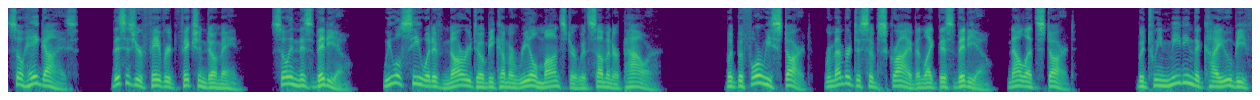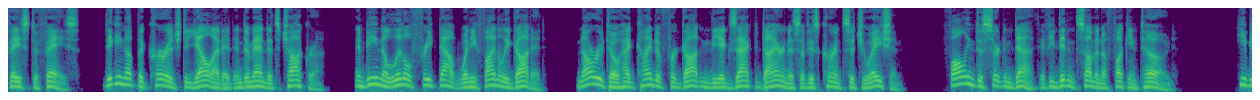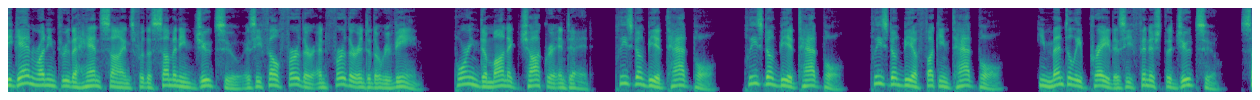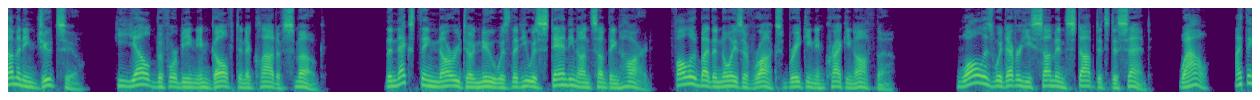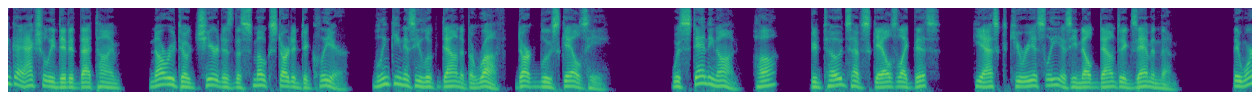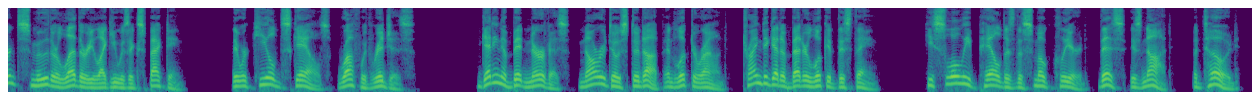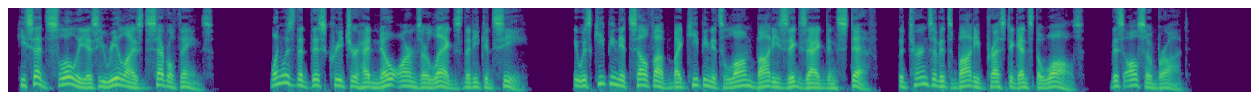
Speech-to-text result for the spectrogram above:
So hey guys. This is your favorite fiction domain. So in this video, we will see what if Naruto become a real monster with summoner power. But before we start, remember to subscribe and like this video, now let's start. Between meeting the Kyuubi face to face, digging up the courage to yell at it and demand its chakra, and being a little freaked out when he finally got it, Naruto had kind of forgotten the exact direness of his current situation falling to certain death if he didn't summon a fucking toad. He began running through the hand signs for the summoning jutsu as he fell further and further into the ravine, pouring demonic chakra into it. Please don't be a tadpole. Please don't be a tadpole. Please don't be a fucking tadpole. He mentally prayed as he finished the jutsu, summoning jutsu. He yelled before being engulfed in a cloud of smoke. The next thing Naruto knew was that he was standing on something hard, followed by the noise of rocks breaking and cracking off the wall as whatever he summoned stopped its descent. Wow, I think I actually did it that time. Naruto cheered as the smoke started to clear, blinking as he looked down at the rough, dark blue scales he was standing on. Huh? Do toads have scales like this? He asked curiously as he knelt down to examine them. They weren't smooth or leathery like he was expecting. They were keeled scales, rough with ridges. Getting a bit nervous, Naruto stood up and looked around, trying to get a better look at this thing. He slowly paled as the smoke cleared. This is not a toad, he said slowly as he realized several things. One was that this creature had no arms or legs that he could see. It was keeping itself up by keeping its long body zigzagged and stiff, the turns of its body pressed against the walls. This also brought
